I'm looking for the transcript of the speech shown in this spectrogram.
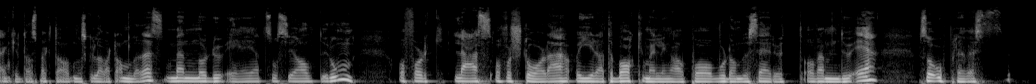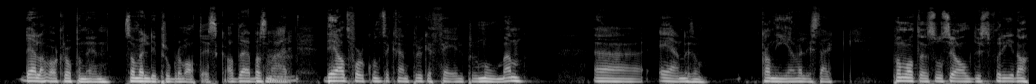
enkelte aspekter av den skulle ha vært annerledes, men når du er i et sosialt rom, og folk leser og forstår deg og gir deg tilbakemeldinger på hvordan du ser ut og hvem du er, så oppleves deler av kroppen din som veldig problematisk. At det, er bare sånn her, det at folk konsekvent bruker feil pronomen, uh, er en liksom, kan gi en veldig sterk på en måte sosial dysfori. da.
